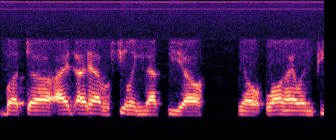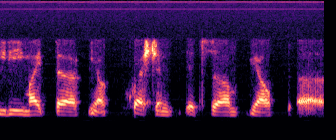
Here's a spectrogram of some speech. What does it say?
but uh, I'd, I'd have a feeling that the uh, you know Long Island PD might uh, you know question its um, you know uh,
